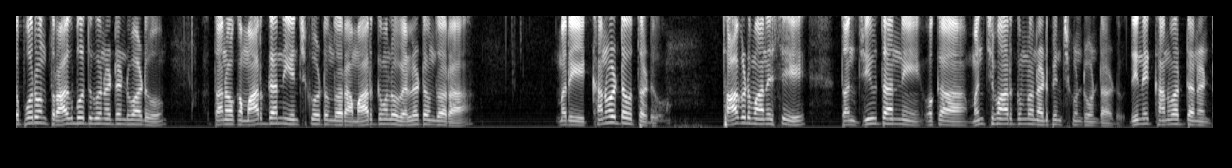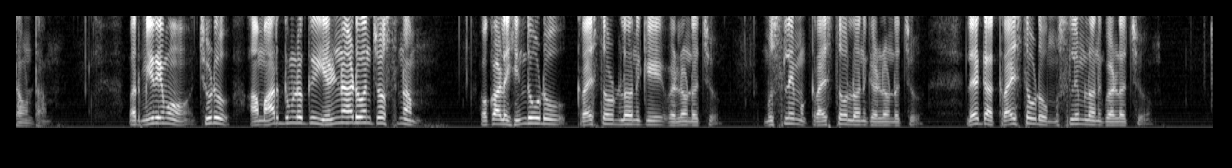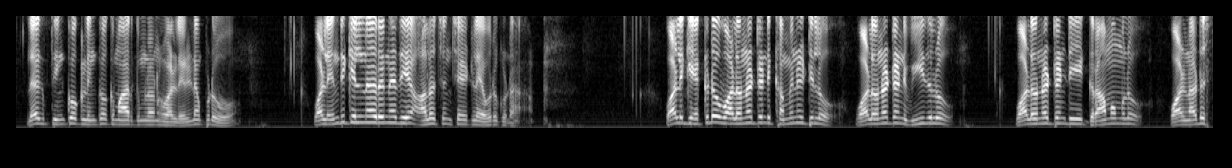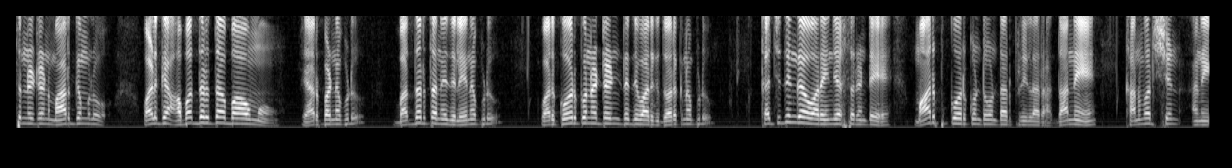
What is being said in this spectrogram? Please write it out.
పూర్వం త్రాగుబోతుకున్నటువంటి వాడు తను ఒక మార్గాన్ని ఎంచుకోవటం ద్వారా ఆ మార్గంలో వెళ్ళటం ద్వారా మరి కన్వర్ట్ అవుతాడు. తాగుడు మానేసి తన జీవితాన్ని ఒక మంచి మార్గంలో నడిపించుకుంటూ ఉంటాడు. దీన్ని కన్వర్ట్ అని అంటూ ఉంటాం. మరి మీరేమో చూడు ఆ మార్గంలోకి వెళ్ళినాడు అని చూస్తున్నాం. ఒకవేళ హిందువుడు క్రైస్తవుడిలోనికి వెళ్ళుండొచ్చు ముస్లిం క్రైస్తవుల్లోనికి వెళ్ళుండొచ్చు లేక క్రైస్తవుడు ముస్లింలోనికి వెళ్ళొచ్చు లేకపోతే ఇంకొకరు ఇంకొక మార్గంలోని వాళ్ళు వెళ్ళినప్పుడు వాళ్ళు ఎందుకు వెళ్ళినారు అనేది ఆలోచన చేయట్లే ఎవరు కూడా. వాళ్ళకి ఎక్కడో వాళ్ళు ఉన్నటువంటి కమ్యూనిటీలో వాళ్ళు ఉన్నటువంటి వీధిలో వాళ్ళు ఉన్నటువంటి గ్రామంలో వాళ్ళు నడుస్తున్నటువంటి మార్గంలో వాళ్ళకి అభద్రతా భావము ఏర్పడినప్పుడు భద్రత అనేది లేనప్పుడు వారు కోరుకున్నటువంటిది వారికి దొరకనప్పుడు ఖచ్చితంగా వారు ఏం చేస్తారంటే మార్పు కోరుకుంటూ ఉంటారు ప్రియులారా. దాన్నే కన్వర్షన్ అని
